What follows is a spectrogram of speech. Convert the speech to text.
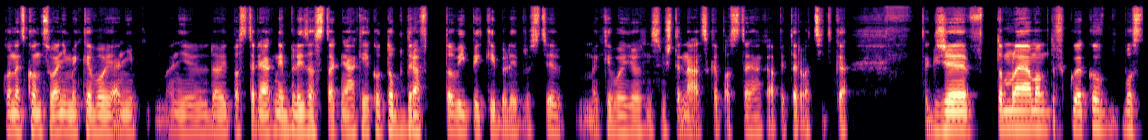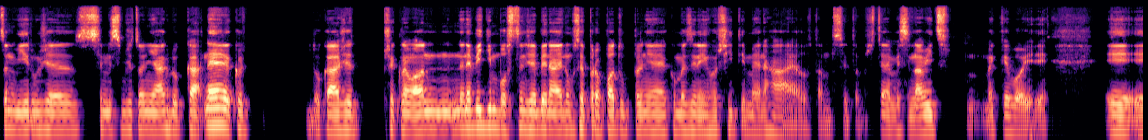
konec konců ani McEvoy, ani, ani David Pasterňák nebyli zas tak nějaký jako top draftový piky, byli prostě McEvoy, myslím 14, Pasterňáka 25. Takže v tomhle já mám trošku jako Boston víru, že si myslím, že to nějak dokáže, ne jako dokáže překlenout, ale nevidím Boston, že by najednou se propad úplně jako mezi nejhorší týmy NHL, tam si to prostě nemyslím, navíc McEvoy i, i, i,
